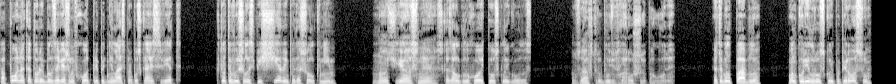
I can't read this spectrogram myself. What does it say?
Попона, который был завешен в ход, приподнялась, пропуская свет. Кто-то вышел из пещеры и подошел к ним. — Ночь ясная, — сказал глухой, тусклый голос. — Завтра будет хорошая погода. Это был Пабло. Он курил русскую папиросу,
